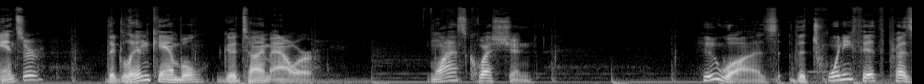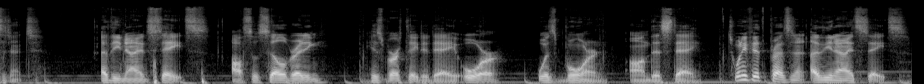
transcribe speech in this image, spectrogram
Answer The Glen Campbell Good Time Hour. Last question Who was the 25th President of the United States, also celebrating his birthday today, or was born on this day? 25th President of the United States.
